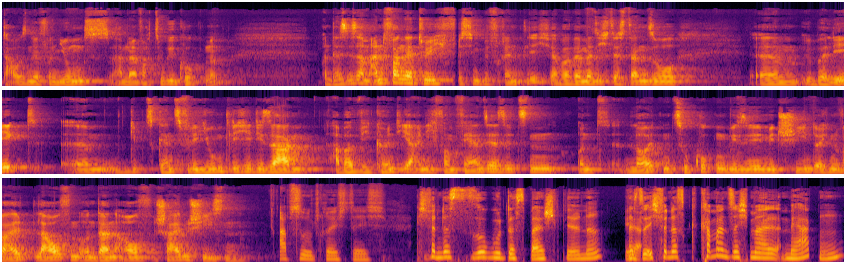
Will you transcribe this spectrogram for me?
tausende von Jungs haben einfach zugeguckt. Ne? Und das ist am Anfang natürlich ein bisschen befremdlich, aber wenn man sich das dann so ähm, überlegt, ähm, gibt es ganz viele Jugendliche, die sagen, aber wie könnt ihr eigentlich vom Fernseher sitzen und Leuten zugucken, wie sie mit Schienen durch den Wald laufen und dann auf Scheiben schießen? Absolut richtig. Ich finde das so gut, das Beispiel, ne? Ja. Also ich finde, das kann man sich mal merken,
